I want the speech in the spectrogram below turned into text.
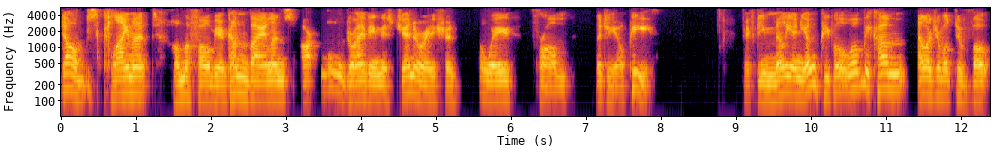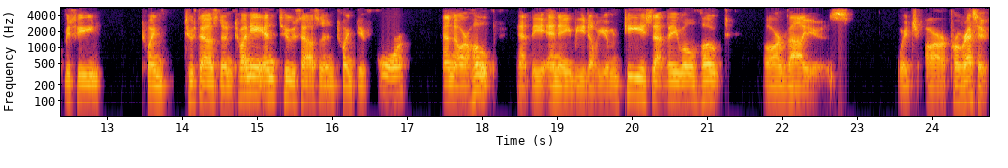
Dobbs, climate, homophobia, gun violence are all driving this generation away from the GOP. 50 million young people will become eligible to vote between 20, 2020 and 2024. And our hope at the NABWMT is that they will vote our values, which are progressive.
